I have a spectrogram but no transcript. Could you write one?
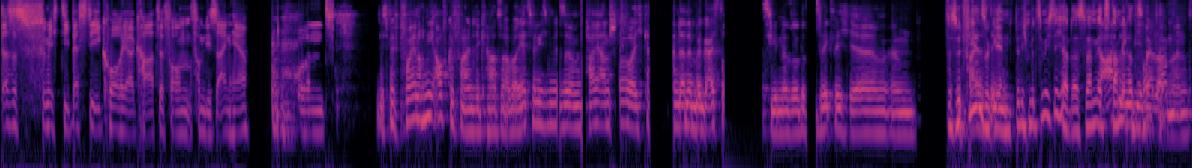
das ist für mich die beste Ikoria-Karte vom, vom Design her. Und Ist mir vorher noch nie aufgefallen, die Karte, aber jetzt, wenn ich sie mir so im Detail anschaue, ich kann da eine Begeisterung ziehen. Also das ist wirklich. Ähm, ähm das wird vielen so gehen, bin ich mir ziemlich sicher. Dass, wenn wir jetzt damit erzeugt haben,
